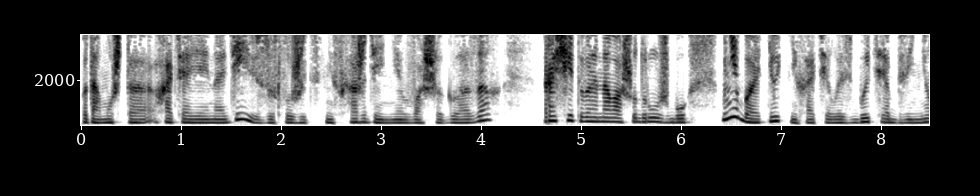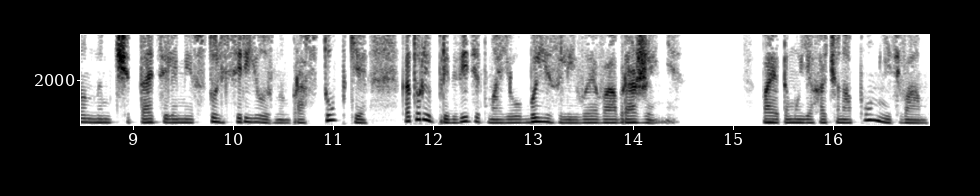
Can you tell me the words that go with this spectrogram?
потому что, хотя я и надеюсь заслужить снисхождение в ваших глазах, рассчитывая на вашу дружбу, мне бы отнюдь не хотелось быть обвиненным читателями в столь серьезном проступке, который предвидит мое боязливое воображение. Поэтому я хочу напомнить вам,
